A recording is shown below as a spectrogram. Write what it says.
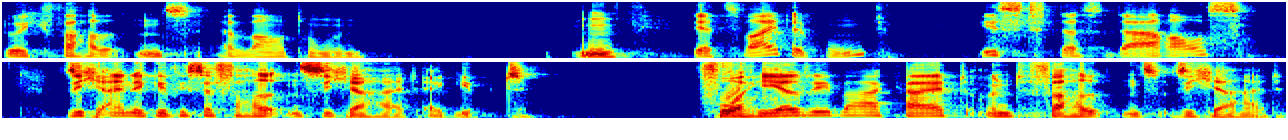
durch Verhaltenserwartungen. Hm. Der zweite Punkt ist, dass daraus sich eine gewisse Verhaltenssicherheit ergibt. Vorhersehbarkeit und Verhaltenssicherheit.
